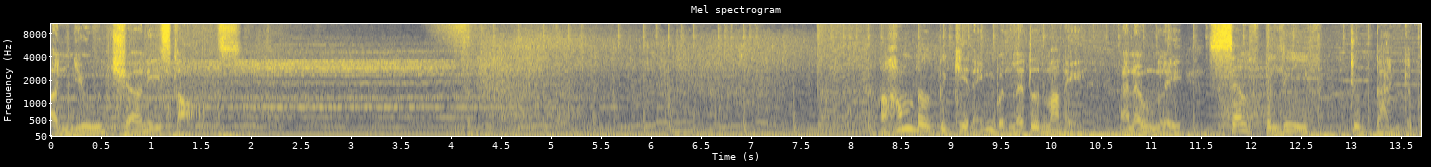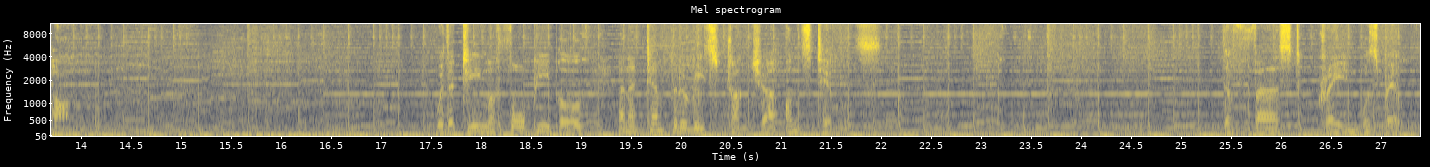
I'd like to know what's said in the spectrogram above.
a new journey starts. A humble beginning with little money and only self-belief to bank upon. With a team of four people and a temporary structure on stilts. The first crane was built.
